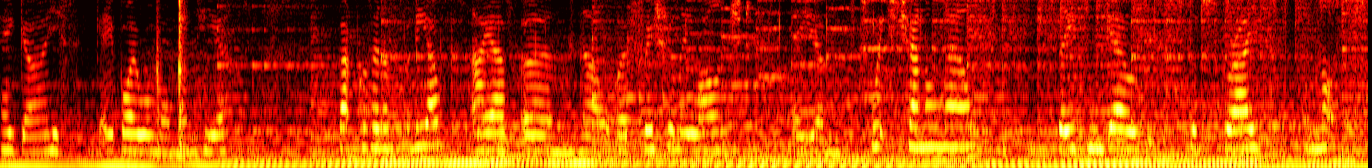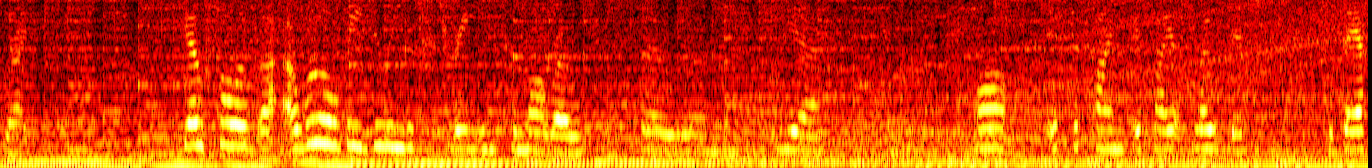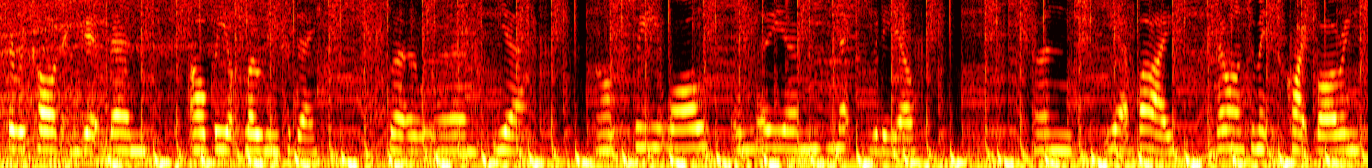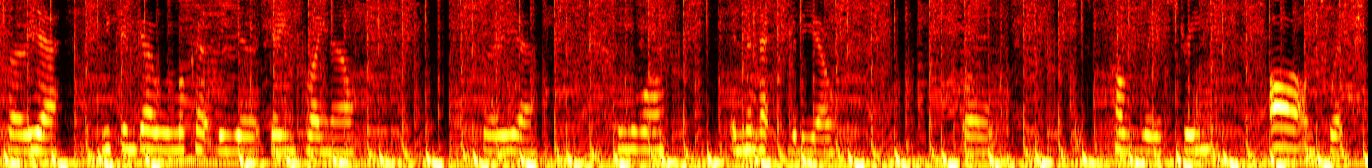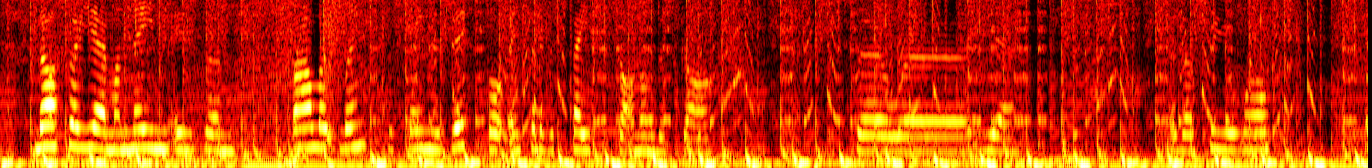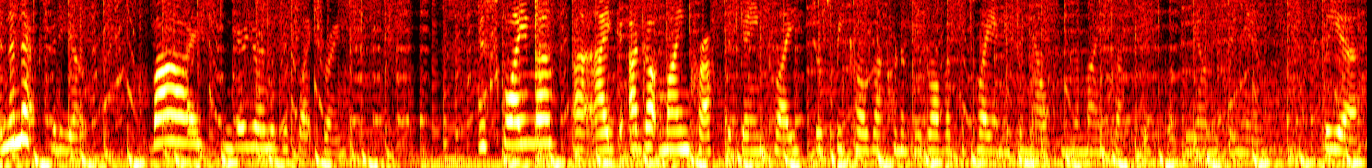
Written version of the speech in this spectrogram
Hey guys, Gayboy111 here. Back with another video. I have um, now officially launched a um, Twitch channel now, so you can go subscribe, not subscribe. Go follow that. I will be doing a stream tomorrow, so um, yeah. Or if the time, if I upload this the day after recording it, then I'll be uploading today. So um, yeah, I'll see you all in the um, next video. And yeah, bye. I don't want to make this quite boring, so yeah, you can go look at the uh, gameplay now. So yeah, see you all in the next video. Well, it's probably a stream or on Twitch. But also, yeah, my name is um, Barlow Link. It's the same as this, but instead of a space, it's got an underscore. So, uh, yeah. And I'll see you all in the next video. Bye! And go join the dislike train. Disclaimer, I, I, I got Minecraft to gameplay just because I couldn't be bothered to play anything else and the Minecraft disc was the only thing in. So yeah,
